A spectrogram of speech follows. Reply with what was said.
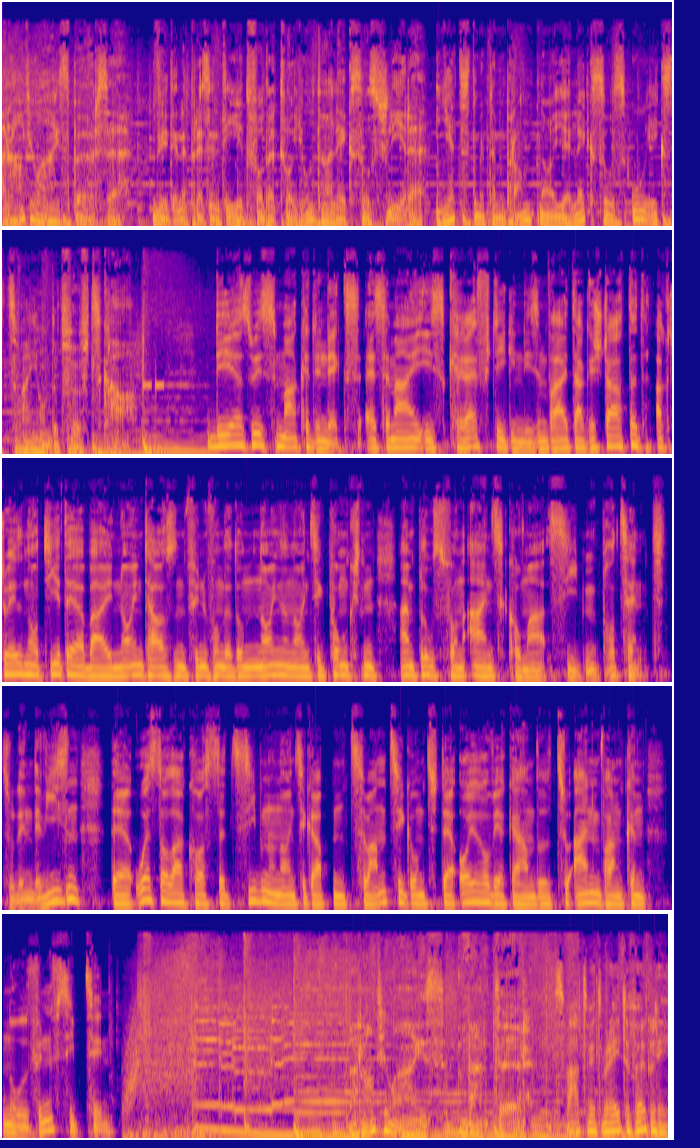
Radio 1 Börse wird Ihnen präsentiert von der Toyota Lexus Schlieren. Jetzt mit dem brandneuen Lexus UX 250k. Der Swiss Market Index SMI ist kräftig in diesem Freitag gestartet. Aktuell notiert er bei 9.599 Punkten, ein Plus von 1,7 Prozent. Zu den Devisen. Der US-Dollar kostet 97 Rappen 20 und der Euro wird gehandelt zu einem Franken 0,517. Radio 1 Wetter. Das Wetter wird breiter Vögel.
